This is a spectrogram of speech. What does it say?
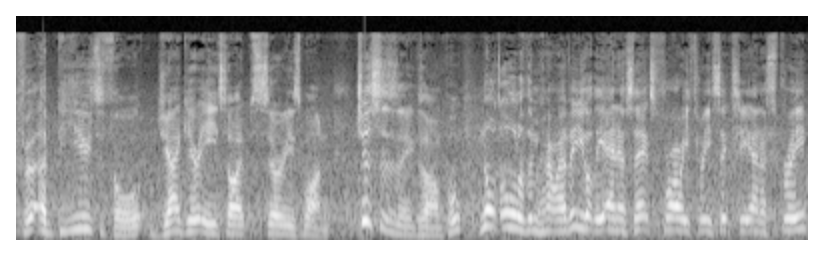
for a beautiful Jaguar E-Type Series 1. Just as an example, not all of them however, you've got the NSX, Ferrari 360 and Esprit,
